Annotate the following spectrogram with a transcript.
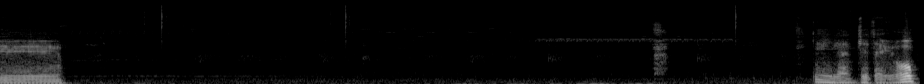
Şimdi eğlence de yok.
